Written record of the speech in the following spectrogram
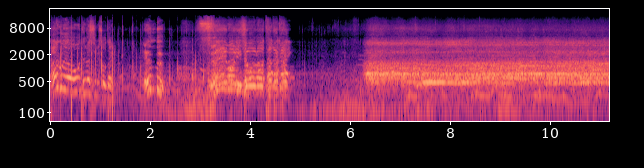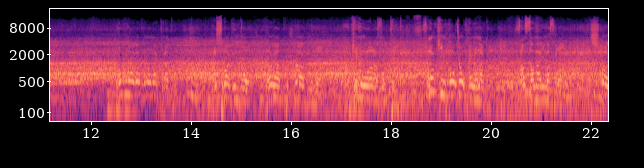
名古屋おもてなし部招待演舞末森城の戦い。鹿島軍と我が徳川軍は覇権を争っていたその均衡状態の中さっさ成政は柴方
